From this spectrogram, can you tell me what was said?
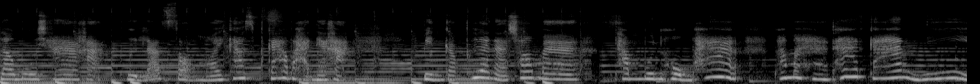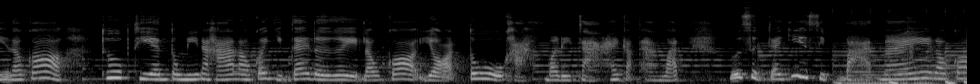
เราบูชาค่ะ ผืนละ 299 บาทเนี่ยค่ะ ปิ่นกับเพื่อนอะชอบมาทำบุญห่มผ้า พระมหาธาตุกันนี่แล้วก็ทูบเทียนตรงนี้นะคะ เราก็หยิบได้เลย แล้วก็หยอดตู้ค่ะ บริจาคให้กับทางวัด รู้สึกจะ 20 บาทไหมแล้วก็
